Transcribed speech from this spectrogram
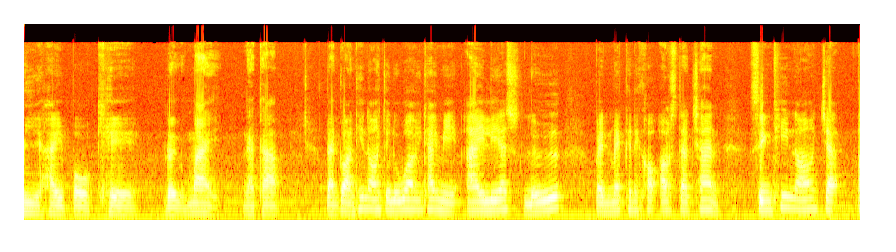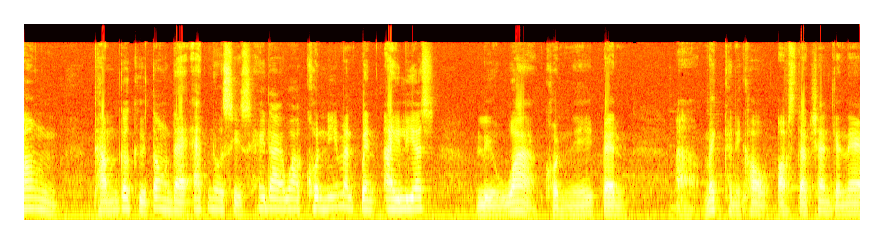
มี hypo K หรือไม่นะครับแต่ก่อนที่น้องจะรู้ว่าคนไข้มี ileus หรือเป็น mechanical obstruction สิ่งที่น้องจะต้องทำก็คือต้อง diagnosis ให้ได้ว่าคนนี้มันเป็น i l e s หรือว่าคนนี้เป็น mechanical obstruction กันแน่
